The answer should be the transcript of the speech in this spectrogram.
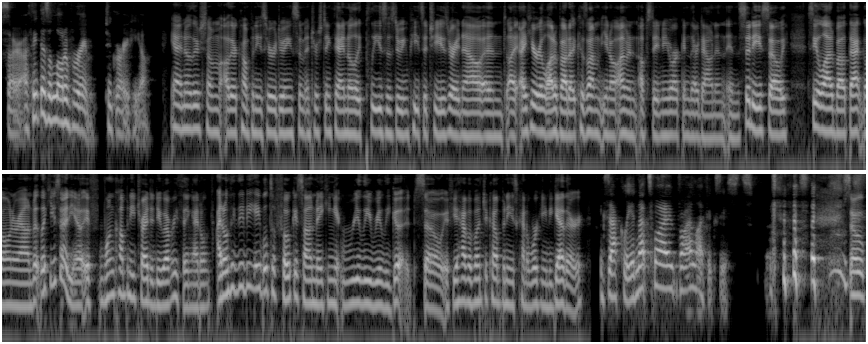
So I think there's a lot of room to grow here. Yeah, I know there's some other companies who are doing some interesting thing. I know like Pleese is doing pizza cheese right now, and I, I hear a lot about it because I'm, you know, I'm in upstate New York and they're down in, in the city, so I see a lot about that going around. But like you said, you know, if one company tried to do everything, I don't, I don't think they'd be able to focus on making it really, really good. So if you have a bunch of companies kind of working together, exactly, and that's why Violife exists. so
